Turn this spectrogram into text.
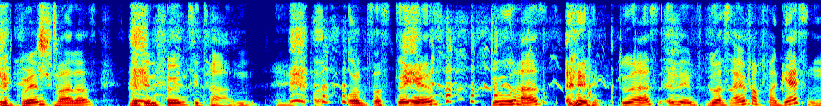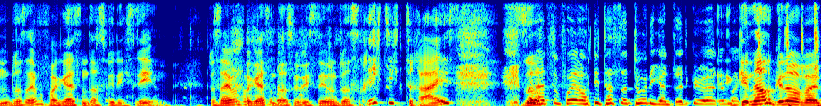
Mit Grinch war das, mit den Filmzitaten. Und das Ding ist, du hast, du hast, in dem, du hast einfach vergessen, du hast einfach vergessen, dass wir dich sehen. Du hast einfach vergessen, dass wir dich sehen. Und du hast richtig dreist. So, Dann hast du vorher auch die Tastatur die ganze Zeit gehört. Genau, genau, weil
